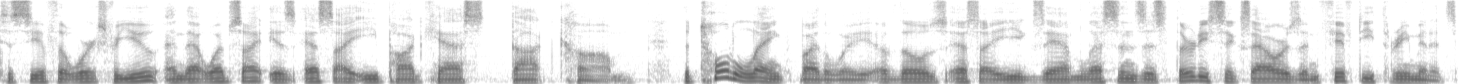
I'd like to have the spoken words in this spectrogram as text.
to see if that works for you. And that website is siepodcast.com. The total length, by the way, of those SIE exam lessons is 36 hours and 53 minutes.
